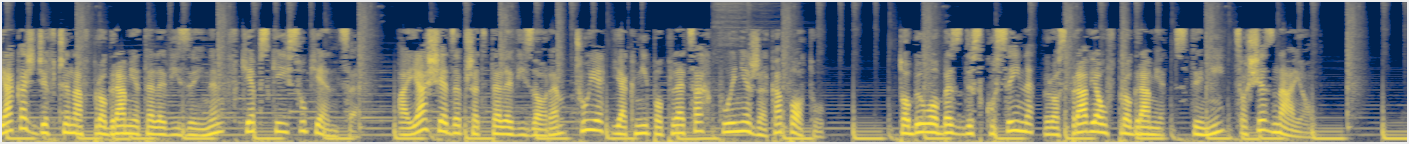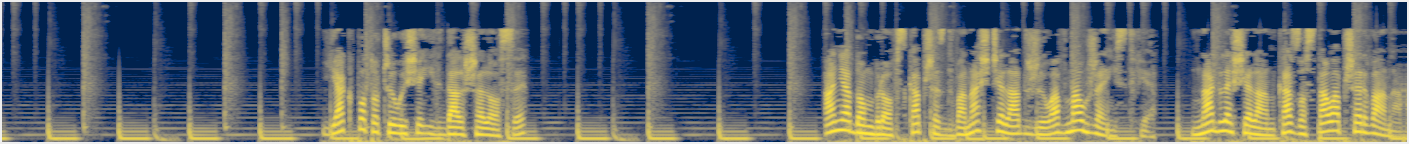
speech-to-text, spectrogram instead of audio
Jakaś dziewczyna w programie telewizyjnym w kiepskiej sukience. A ja siedzę przed telewizorem, czuję, jak mi po plecach płynie rzeka potu. To było bezdyskusyjne, rozprawiał w programie z tymi, co się znają. Jak potoczyły się ich dalsze losy? Ania Dąbrowska przez 12 lat żyła w małżeństwie. Nagle sielanka została przerwana.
